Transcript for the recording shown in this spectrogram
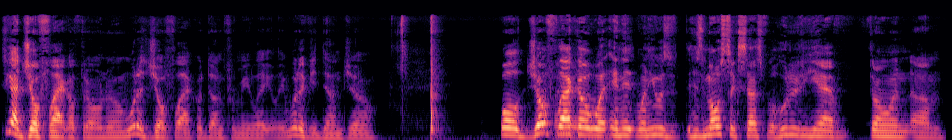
he's got Joe Flacco thrown to him. What has Joe Flacco done for me lately? What have you done, Joe? Well, Joe Flacco when in his, when he was his most successful, who did he have throwing? Um,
